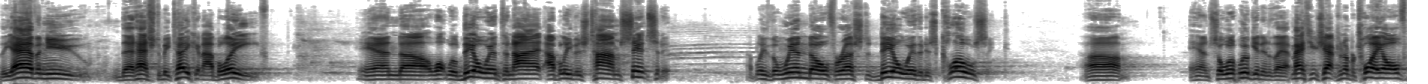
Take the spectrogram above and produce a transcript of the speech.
the avenue that has to be taken, I believe, and uh, what we'll deal with tonight, I believe, is time sensitive. I believe the window for us to deal with it is closing. Uh, and so we'll, we'll, get into that. Matthew chapter number 12,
